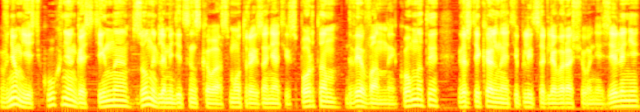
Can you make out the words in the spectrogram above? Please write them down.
В нем есть кухня, гостиная, зоны для медицинского осмотра и занятий спортом, две ванные комнаты, вертикальная теплица для выращивания зелени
